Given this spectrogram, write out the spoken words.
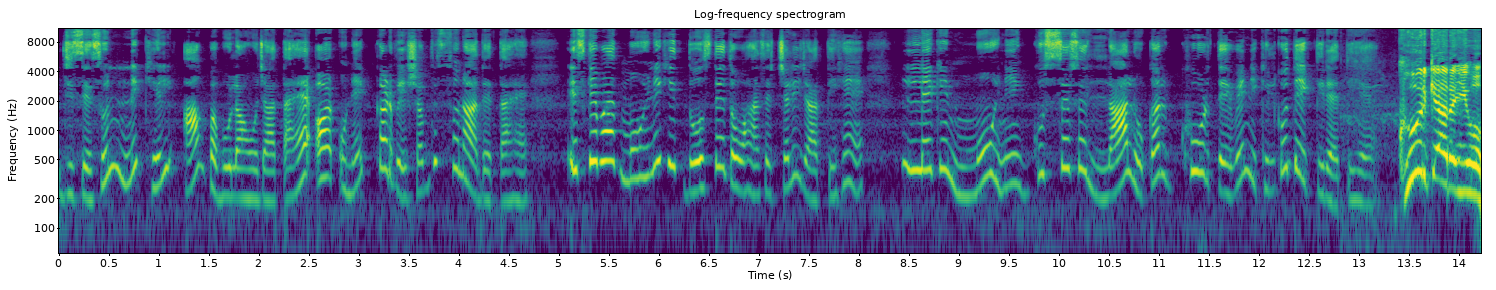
जिसे सुन निखिल आग बबूला हो जाता है और उन्हें कड़वे शब्द सुना देता है। इसके बाद मोहिनी की दोस्तें तो वहाँ से चली जाती हैं लेकिन मोहिनी गुस्से से लाल होकर घूरते हुए निखिल को देखती रहती है। घूर क्या रही हो?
